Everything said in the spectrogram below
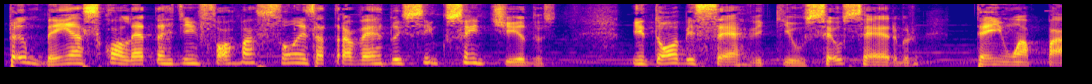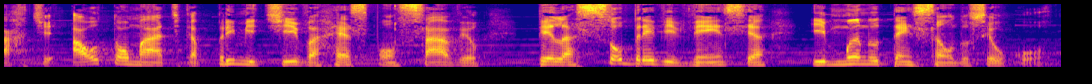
também as coletas de informações através dos cinco sentidos. Então, observe que o seu cérebro tem uma parte automática primitiva responsável pela sobrevivência e manutenção do seu corpo.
